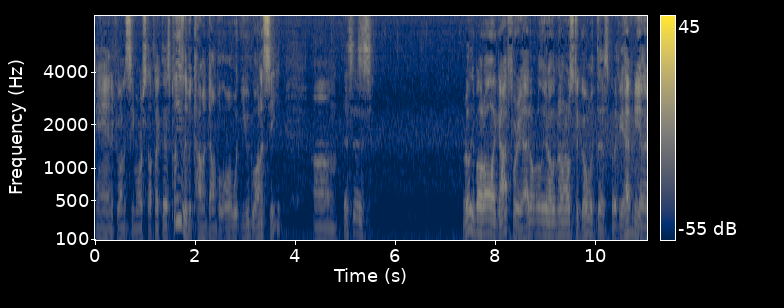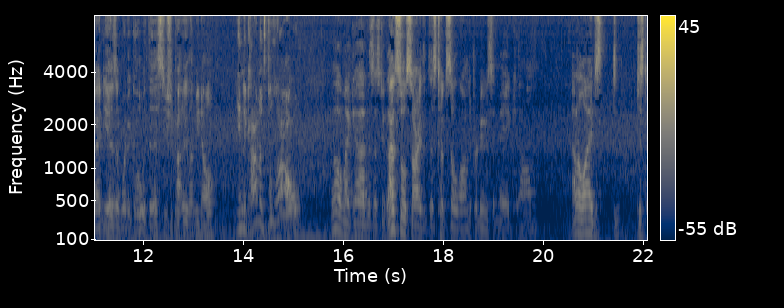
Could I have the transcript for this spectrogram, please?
And if you want to see more stuff like this, please leave a comment down below what you'd want to see. Um, this is really about all I got for you. I don't really know where else to go with this. But if you have any other ideas of where to go with this, you should probably let me know in the comments below. Oh my god, this is stupid. I'm so sorry that this took so long to produce and make. Um, I don't know why I just just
